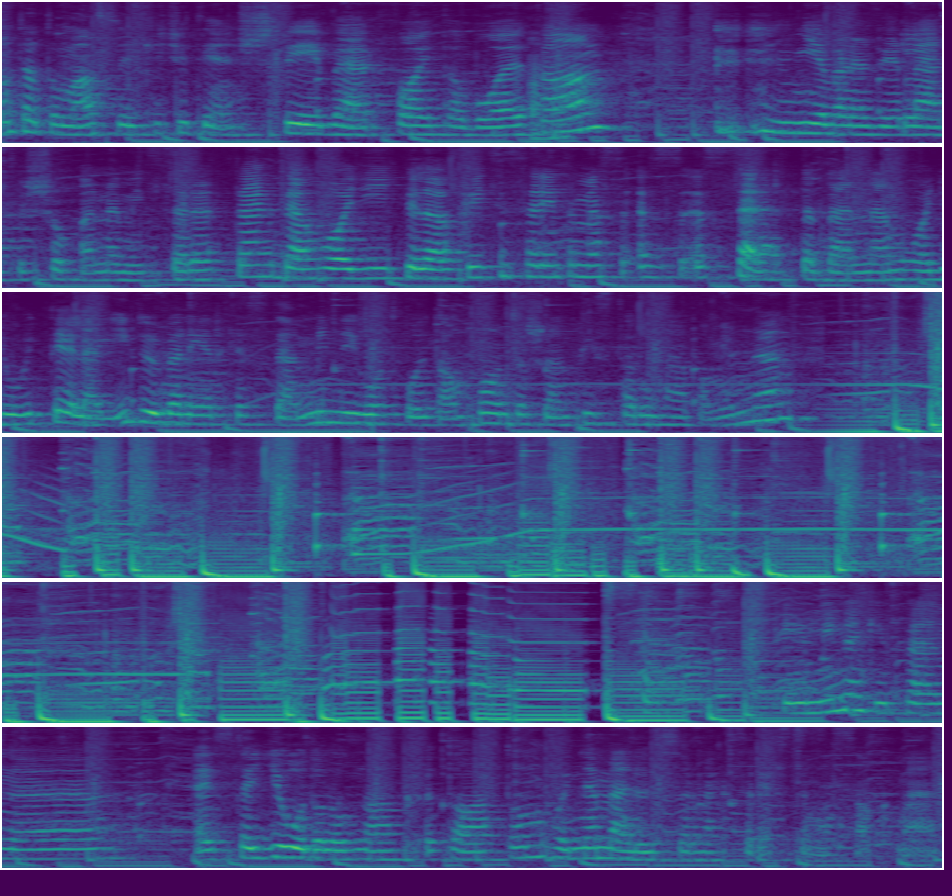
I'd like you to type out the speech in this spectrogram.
Mondhatom azt, hogy kicsit ilyen Schreber fajta voltam, Aha. Nyilván ezért lehet, hogy sokan nem is szerettek, de hogy így például a Frici szerintem ez, ez, ez szerette bennem, hogy úgy tényleg időben érkeztem, mindig ott voltam, pontosan tiszta ruhában minden. Én mindenképpen ezt egy jó dolognak tartom, hogy nem először megszereztem a szakmát,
